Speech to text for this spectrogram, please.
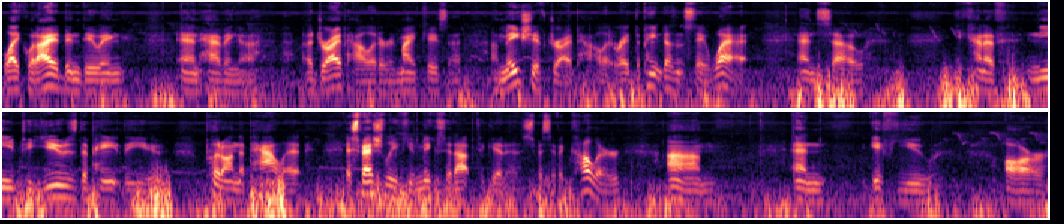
like what I had been doing and having a, a dry palette, or in my case, a, a makeshift dry palette, right? The paint doesn't stay wet, and so you kind of need to use the paint that you put on the palette, especially if you mix it up to get a specific color. Um, and if you are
